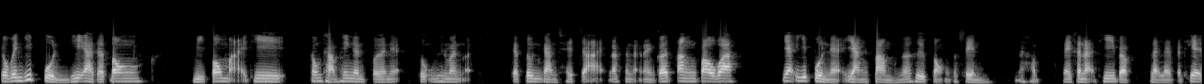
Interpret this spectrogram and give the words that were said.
ยกเว้นญี่ปุ่นที่อาจจะต้องมีเป้าหมายที่ต้องทำให้เงินเฟ้อเนี่ยสูงขึ้นมาหน่อยกระตุ้นการใช้จ่าย ลักษณะนั้นก็ตั้งเป้าว่า ยญี่ปุ่นเนี่ยอย่างต่ำก็คือ2%นตนะครับ ในขณะที่แบบหลาย ๆประเทศ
